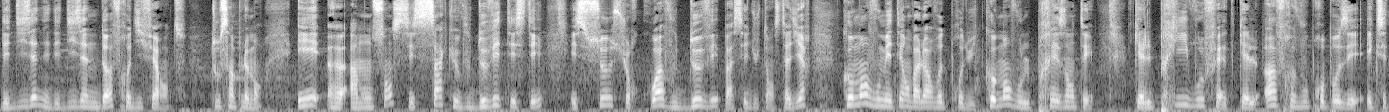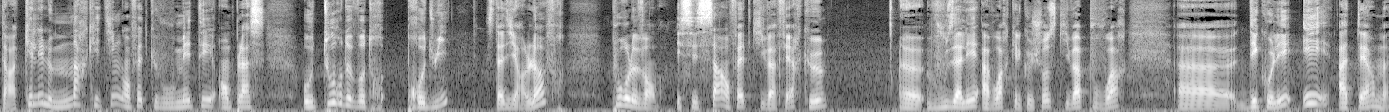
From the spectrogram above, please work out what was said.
des dizaines et des dizaines d'offres différentes tout simplement. Et euh, à mon sens, c'est ça que vous devez tester et ce sur quoi vous devez passer du temps. C'est-à-dire comment vous mettez en valeur votre produit, comment vous le présentez, quel prix vous faites, quelle offre vous proposez, etc. Quel est le marketing en fait que vous mettez en place autour de votre produit, c'est-à-dire l'offre, pour le vendre? Et c'est ça en fait qui va faire que euh, vous allez avoir quelque chose qui va pouvoir euh, décoller et à terme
